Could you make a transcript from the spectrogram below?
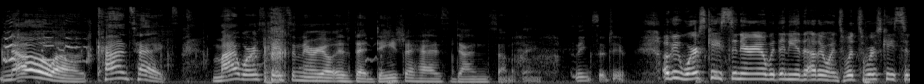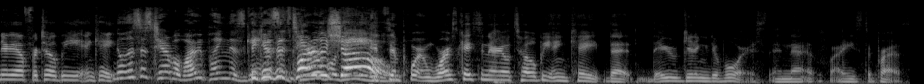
No uh, context. My worst case scenario is that Deja has done something. I think so too. Okay, worst case scenario with any of the other ones. What's worst case scenario for Toby and Kate? no, this is terrible. Why are we playing this game? Because This is it's a part of the terrible show. game. It's important. Worst case scenario, Toby and Kate that they're getting divorced, and that's why he's depressed.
